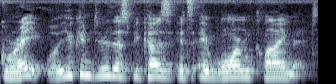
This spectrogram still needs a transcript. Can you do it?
great, well you can do this because it's a warm climate.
